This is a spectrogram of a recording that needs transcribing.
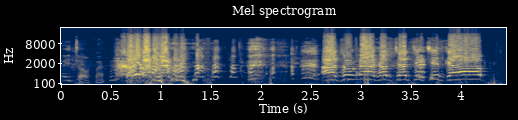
ไม่จบอะ อะช่วงหน้าครับชัดชิดๆครับ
